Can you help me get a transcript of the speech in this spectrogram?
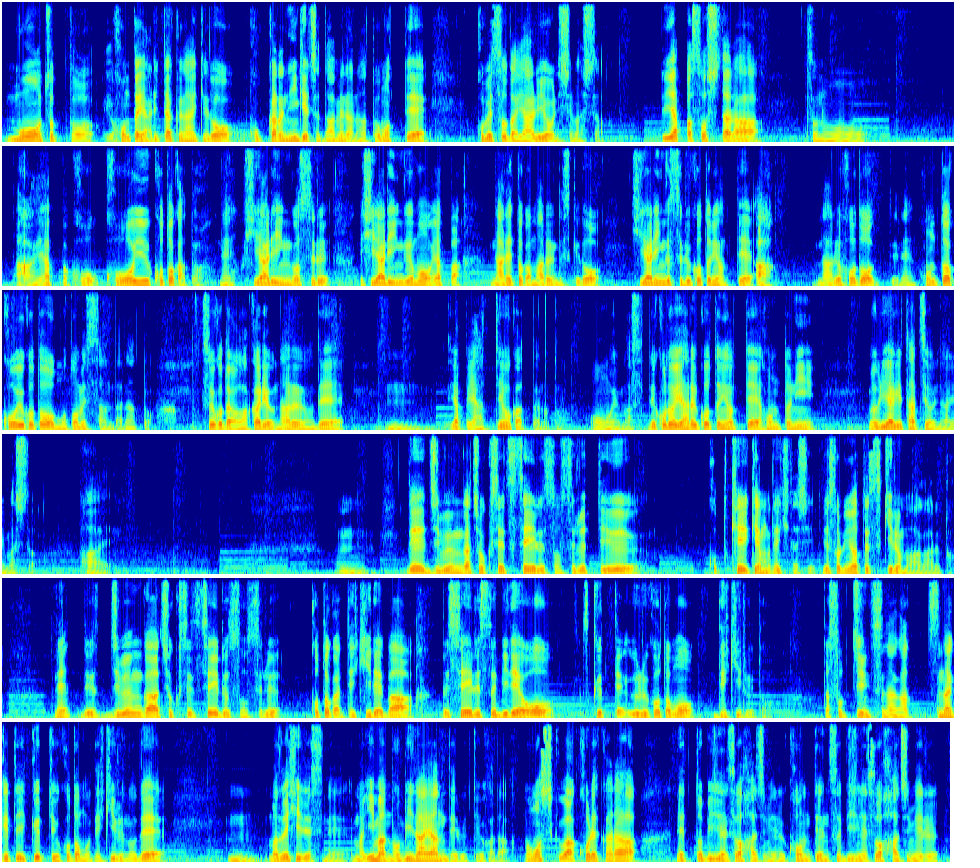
もうちょっと本当はやりたくないけどこっから逃げちゃダメだなと思って個別相談やるようにしました。でやっぱそしたらそのあやっぱこうこういうことかと。ね。ヒアリングをする。ヒアリングもやっぱ慣れとかもあるんですけどヒアリングすることによってあなるほどってね。本当はこういうことを求めてたんだなと。そういうことが分かるようになるので、うん、やっぱやってよかったなと。思います。でこれをやることによって本当に売り上げ立つようになりました。はい。うん、で自分が直接セールスをするっていう経験もできたしでそれによってスキルも上がると。ね、で自分が直接セールスをすることができればセールスビデオを作って売ることもできると。だそっちにつながつなげていくっていうこともできるので、うん。まあ、是非ですね、まあ、今伸び悩んでるっていう方、まあ、もしくはこれからネットビジネスを始めるコンテンツビジネスを始める、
